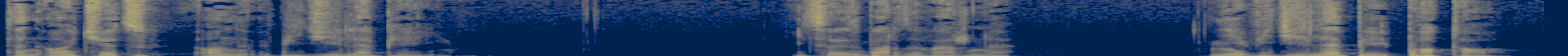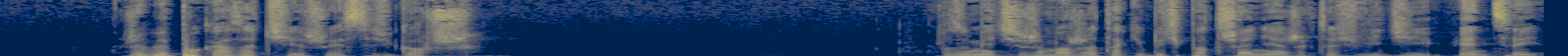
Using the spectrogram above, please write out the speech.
Ten ojciec, on widzi lepiej. I co jest bardzo ważne, nie widzi lepiej po to, żeby pokazać ci, że jesteś gorszy. Rozumiecie, że może takie być patrzenie, że ktoś widzi więcej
